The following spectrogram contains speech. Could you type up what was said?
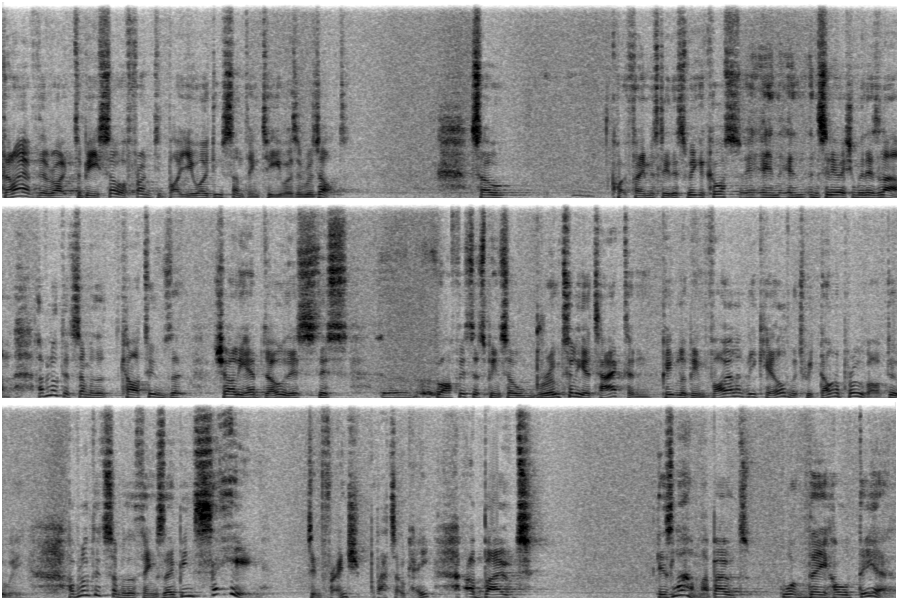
then I have the right to be so affronted by you, I do something to you as a result. So, quite famously this week, of course, in, in, in situation with Islam. I've looked at some of the cartoons that Charlie Hebdo, this, this uh, office that's been so brutally attacked and people have been violently killed, which we don't approve of, do we? I've looked at some of the things they've been saying, it's in French, but that's okay, about Islam, about what they hold dear.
